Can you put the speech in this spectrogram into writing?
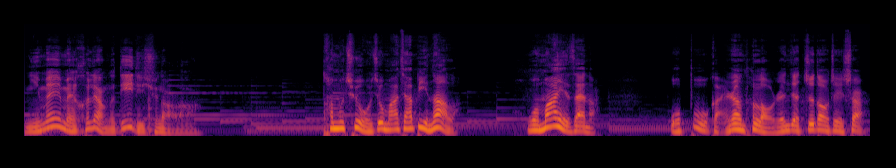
你妹妹和两个弟弟去哪儿了？他们去我舅妈家避难了，我妈也在那儿。我不敢让他老人家知道这事儿。”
